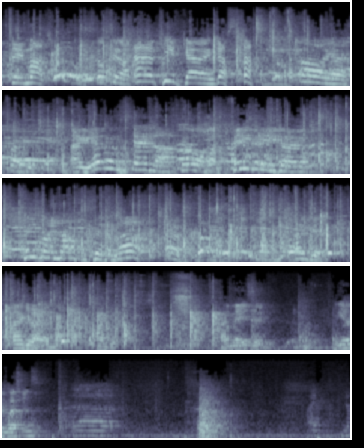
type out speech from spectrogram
You're too much. You're too much. Oh, keep going. Just. oh, yes. Thank you. Thank you. Everyone stand up. Come on. Feed the ego. Feed my narcissism. Ah, oh. Thank you. Thank you very much. Thank you. Amazing. Any other questions? I, no.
